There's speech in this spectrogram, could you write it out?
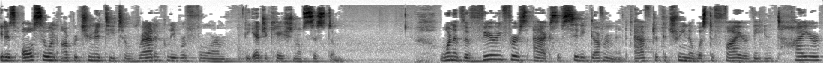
It is also an opportunity to radically reform the educational system. One of the very first acts of city government after Katrina was to fire the entire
